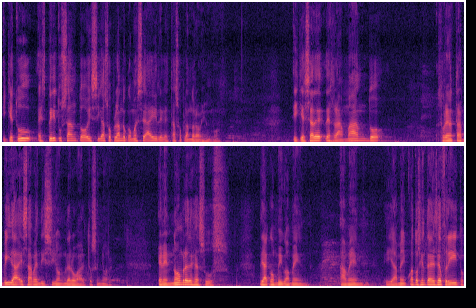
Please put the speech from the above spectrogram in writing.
Y que tu Espíritu Santo hoy siga soplando como ese aire que está soplando ahora mismo. Y que sea derramando sobre nuestras vidas esa bendición de lo alto, Señor. En el nombre de Jesús. Diga conmigo amén. Amén. Y amén. ¿Cuánto sientes ese frío?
